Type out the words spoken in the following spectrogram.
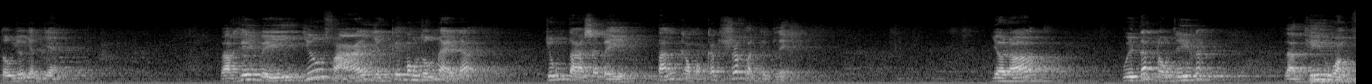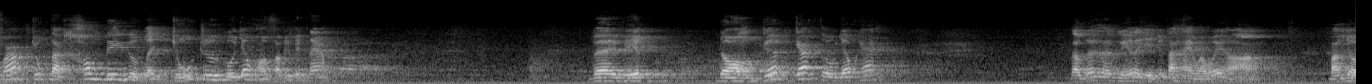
tôn giáo dân gian. Và khi bị dướng phải những cái mâu thuẫn này đó, chúng ta sẽ bị tấn công một cách rất là kịch liệt. Do đó, nguyên tắc đầu tiên đó là khi hoàng pháp chúng ta không đi ngược lại chủ trương của giáo hội Phật giáo Việt Nam về việc đoàn kết các tôn giáo khác. Đoàn kết nghĩa là gì? Chúng ta hài hòa với họ mặc dù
